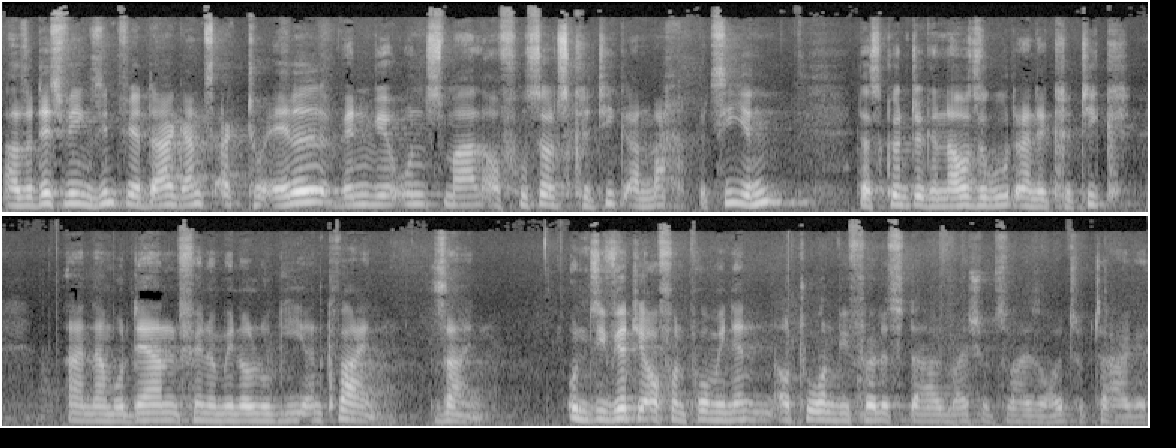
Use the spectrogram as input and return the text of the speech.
Also deswegen sind wir da ganz aktuell, wenn wir uns mal auf Husserls Kritik an Macht beziehen. Das könnte genauso gut eine Kritik einer modernen Phänomenologie an Quine sein. Und sie wird ja auch von prominenten Autoren wie Völlesdahl beispielsweise heutzutage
